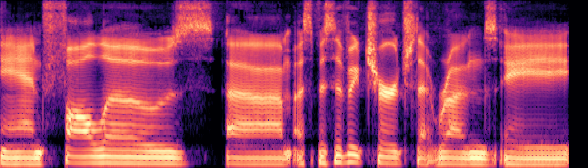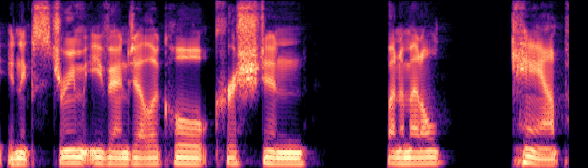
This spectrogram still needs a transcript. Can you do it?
and follows um, a specific church that runs a an extreme evangelical Christian fundamental camp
